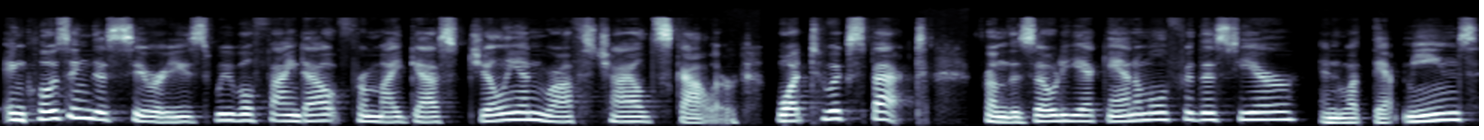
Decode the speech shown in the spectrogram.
In closing this series, we will find out from my guest, Jillian Rothschild Scholar, what to expect from the zodiac animal for this year and what that means,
